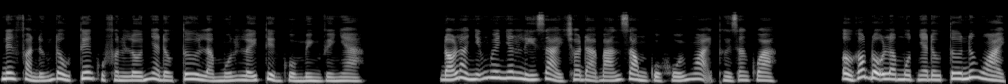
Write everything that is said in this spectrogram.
nên phản ứng đầu tiên của phần lớn nhà đầu tư là muốn lấy tiền của mình về nhà. Đó là những nguyên nhân lý giải cho đà bán dòng của khối ngoại thời gian qua. Ở góc độ là một nhà đầu tư nước ngoài,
